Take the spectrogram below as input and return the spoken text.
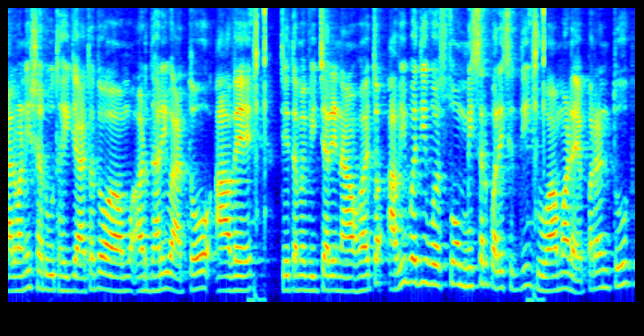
ચાલવાની શરૂ થઈ જાય અથવા તો અડધારી વાતો આવે જે તમે વિચારી ના હોય, તો આવી બધી વસ્તુઓ મિશ્ર પરિસ્થિતિ જોવા મળે. પરંતુ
